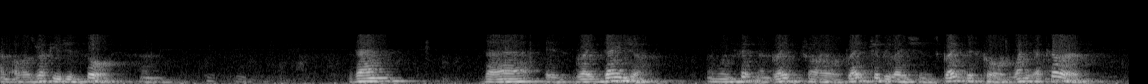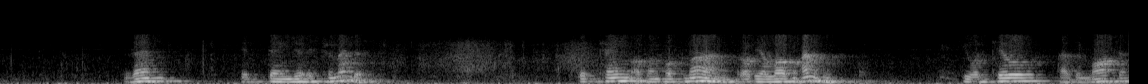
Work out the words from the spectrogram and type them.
and Allah's refuge is sought, then there is great danger. And when fitna, great trials, great tribulations, great discord, when it occurs, then its danger is tremendous. It came upon Uthman radiallahu anhu. He was killed as a martyr,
